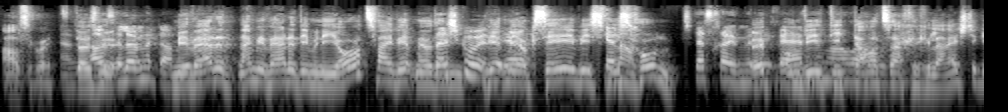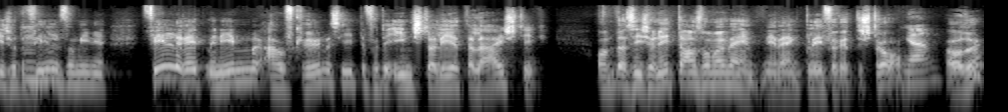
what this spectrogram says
Also gut. Ja, Das, also wir das. wir werden, nein, wir werden in einem Jahr, zwei, wird man ja, dann, gut, wird man ja. ja sehen, wie es Genau. kommt. Das können wir Ob, und wie die tatsächliche Leistung ist. Oder viel von meinen, viel redet man immer auf grüner Seite von der installierten Leistung. Und das ist ja nicht das, was wir wollen. Wir wollen gelieferten Strom. Ja. Oder?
